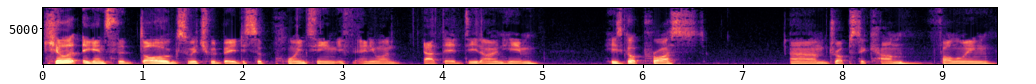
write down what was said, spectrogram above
kill it against the Dogs, which would be disappointing if anyone out there did own him. He's got price um, drops to come following.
